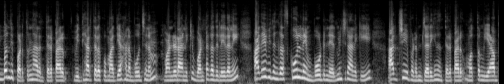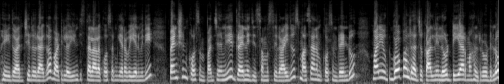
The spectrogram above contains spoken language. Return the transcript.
ఇబ్బంది పడుతున్నారని తెలిపారు. విద్యార్థులకు మధ్యాహ్న భోజనం వండడానికి వంటగది లేదని అదేవిధంగా స్కూల్ స్కూల్ నేమ్ బోర్డు నిర్మించడానికి అర్జీ ఇవ్వడం జరిగిందని తెలిపారు. మొత్తం యాభై ఐదు అర్జీలు రాగా వాటిలో ఇంటి స్థలాల కోసం ఇరవై ఎనిమిది పెన్షన్ కోసం పద్దెనిమిది డ్రైనేజీ సమస్యలు ఐదు శ్మశానం కోసం రెండు మరియు గోపాలరాజు కాలనీలో డిఆర్ మహల్ రోడ్డులో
